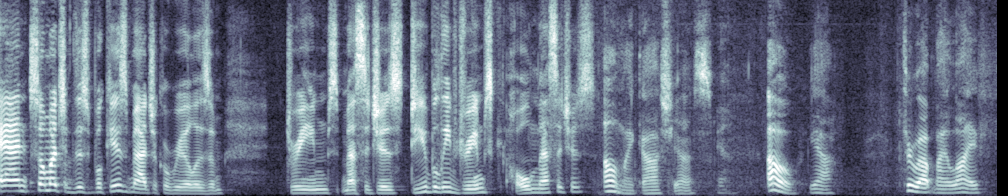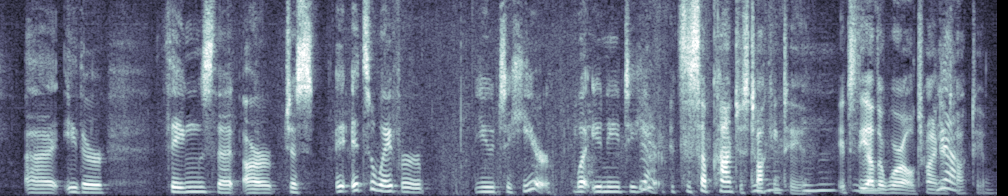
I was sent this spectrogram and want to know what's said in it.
and so much of this book is magical realism, dreams, messages. Do you believe dreams hold messages? Oh my gosh, yes. Yeah. Oh, yeah. Throughout my life, uh, either things that are just, it- it's a way for you to hear what you need to hear. It's the subconscious talking to you. It's the other world trying to Mm-hmm. Talk to you.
